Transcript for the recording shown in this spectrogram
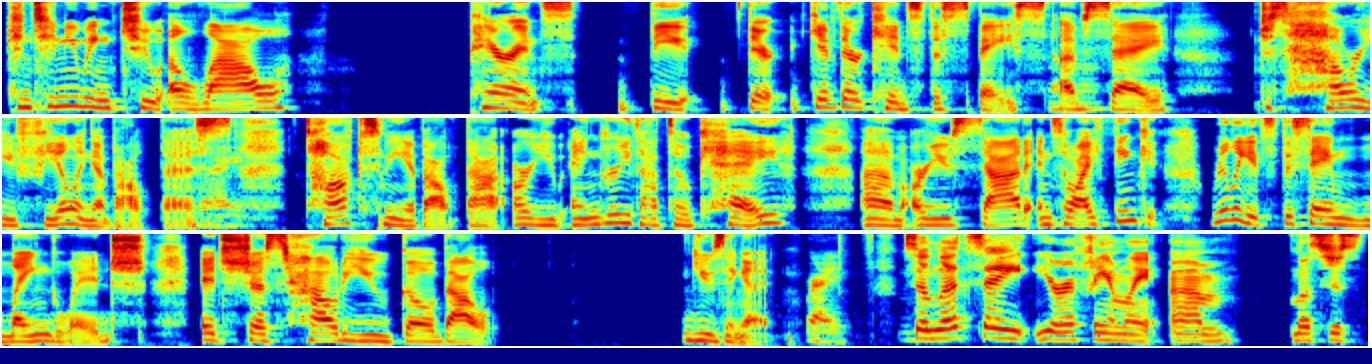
continuing to allow parents the their give their kids the space Mhm. of say just how are you feeling about this? Talk to me about that. Are you angry? That's okay. Um, are you sad? And so i think really it's the same language. It's just how do you go about using it? Right. So let's say you're a family um let's just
